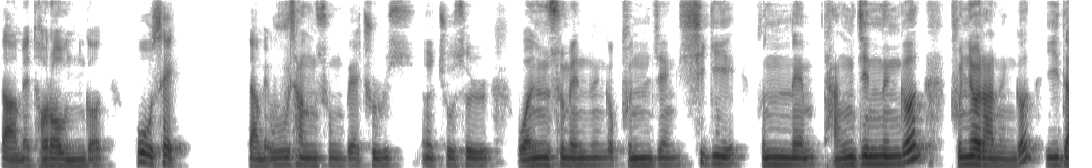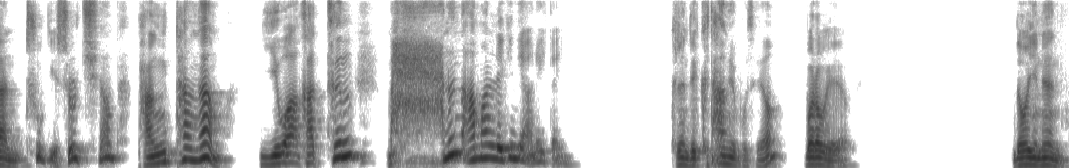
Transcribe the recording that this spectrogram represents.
다음에 더러운 것 호색 그 다음에 우상 숭배 어, 주술 원수 맺는 것 분쟁 시기 분냄 당 짓는 것 분열하는 것 이단 투기 술 취함 방탕함 이와 같은 많은 아말렉이 내 안에 있다. 그런데 그 다음에 보세요. 뭐라고 해요? 너희는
